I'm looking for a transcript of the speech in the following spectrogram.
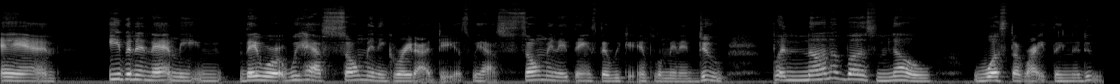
And even in that meeting, they were we have so many great ideas. We have so many things that we can implement and do, but none of us know what's the right thing to do.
